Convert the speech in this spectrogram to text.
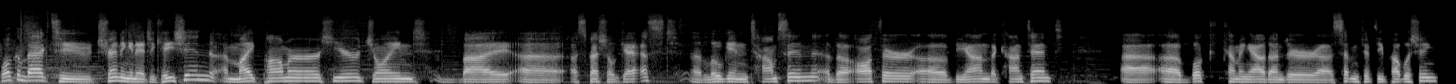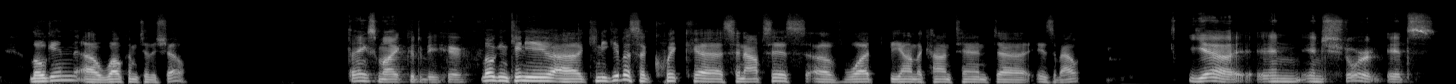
Welcome back to Trending in Education. I'm Mike Palmer here, joined by uh, a special guest, uh, Logan Thompson, the author of Beyond the Content, uh, a book coming out under uh, 750 Publishing. Logan, uh, welcome to the show. Thanks, Mike. Good to be here. Logan, can you uh, can you give us a quick synopsis of what Beyond the Content is about? Yeah, in in short, it's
